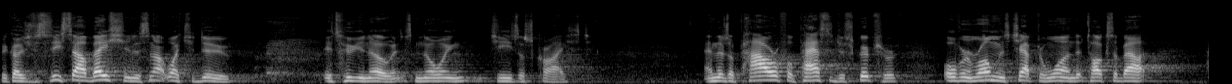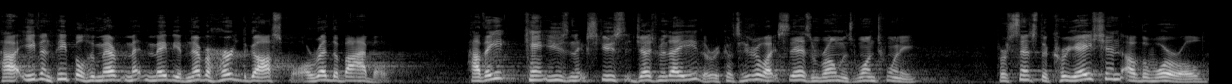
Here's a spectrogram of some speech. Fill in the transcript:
Because you see, salvation is not what you do, it's who you know, it's knowing Jesus Christ. And there's a powerful passage of Scripture over in Romans chapter 1 that talks about how even people who maybe have never heard the gospel or read the Bible, how they can't use an excuse at Judgment Day either. Because here's what it says in Romans 1.20. For since the creation of the world,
